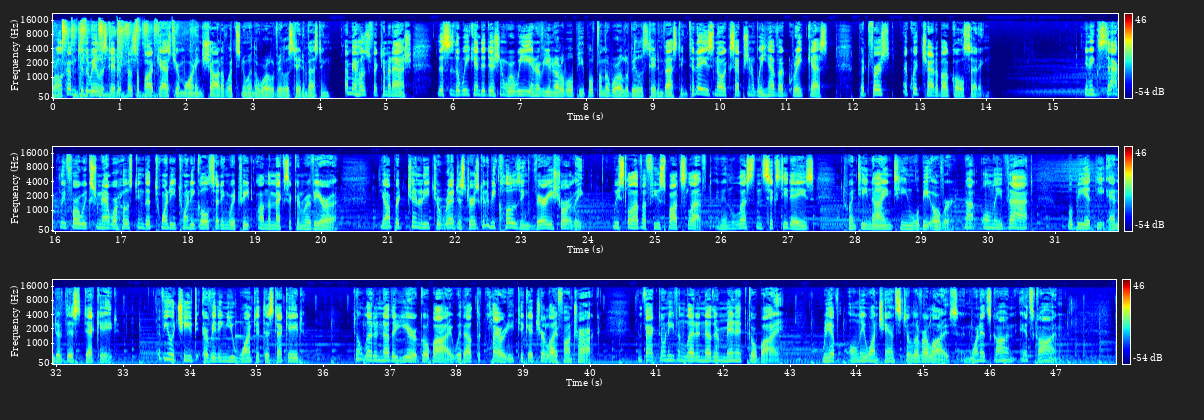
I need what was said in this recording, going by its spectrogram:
Welcome to the Real Estate Espresso Podcast, your morning shot of what's new in the world of real estate investing. I'm your host, Victor Menasce. This is the weekend edition where we interview notable people from the world of real estate investing. Today is no exception. We have a great guest. But first, a quick chat about goal setting. In exactly four weeks from now, we're hosting the 2020 Goal Setting Retreat on the Mexican Riviera. The opportunity to register is going to be closing very shortly. We still have a few spots left, and in less than 60 days, 2019 will be over. Not only that, we'll be at the end of this decade. Have you achieved everything you wanted this decade? Don't let another year go by without the clarity to get your life on track. In fact, don't even let another minute go by. We have only one chance to live our lives, and when it's gone, it's gone.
